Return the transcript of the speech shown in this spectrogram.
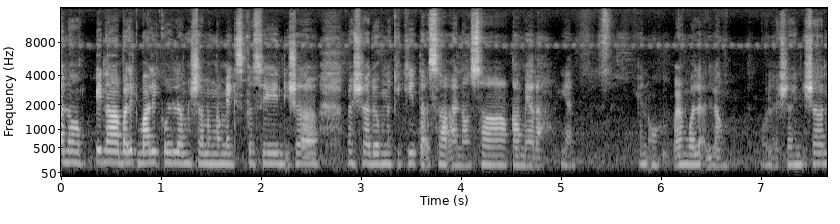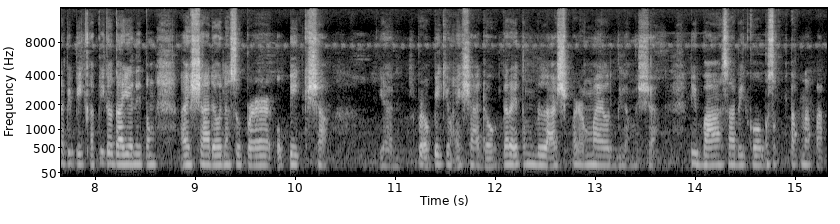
Ano, pinabalik-balik ko lang siya mga megs kasi hindi siya masyadong nakikita sa ano sa camera. Yan. Yan oh, parang wala lang. Wala siya, hindi siya napipick up. Kagaya nitong eyeshadow na super opaque siya. Yan, super opaque yung eyeshadow. Pero itong blush, parang mild lang siya. Diba, sabi ko, gusto ko pak na pak.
